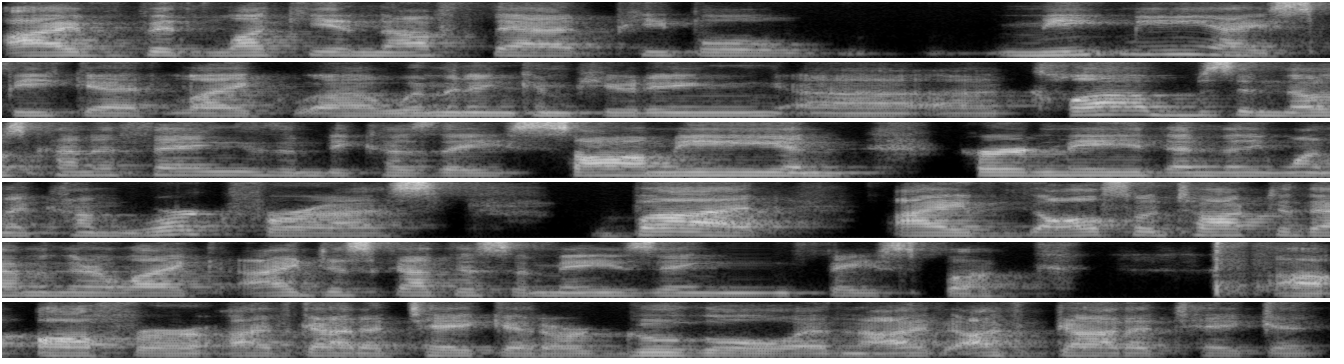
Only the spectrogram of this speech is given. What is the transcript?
I've been lucky enough that people meet me. I speak at like uh, women in computing uh, uh, clubs and those kind of things. And because they saw me and heard me, then they want to come work for us. But I've also talked to them and they're like, I just got this amazing Facebook uh, offer. I've got to take it, or Google, and I, I've got to take it.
